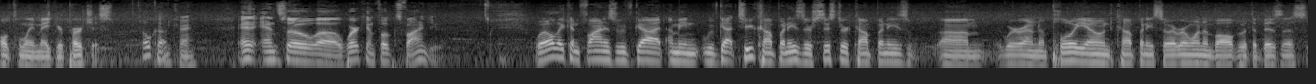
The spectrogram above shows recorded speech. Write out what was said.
ultimately make your purchase. Okay. okay. And, and so, uh, where can folks find you? Well, they can find us. We've got, I mean, we've got two companies. They're sister companies. Um, we're an employee-owned company, so everyone involved with the business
